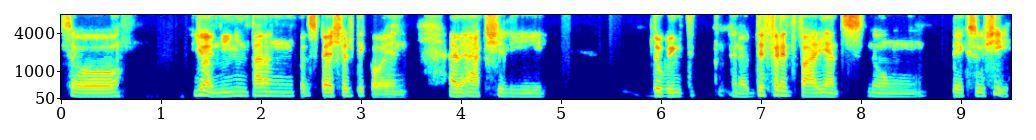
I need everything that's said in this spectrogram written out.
So, yun, yun yung parang specialty ko and I'm actually doing you know different variants nung baked sushi.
